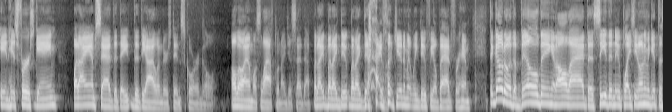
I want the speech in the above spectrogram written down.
in his first game, but I am sad that they that the Islanders didn't score a goal. Although I almost laughed when I just said that, but I but I do but I I legitimately do feel bad for him to go to the building and all that to see the new place. You don't even get to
